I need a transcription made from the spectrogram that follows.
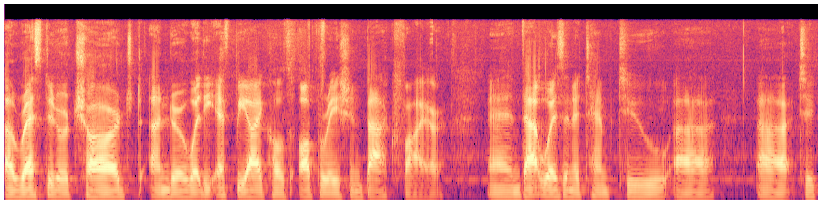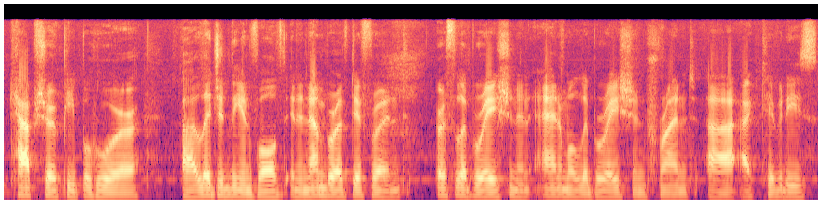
arrested or charged under what the FBI calls Operation Backfire. And that was an attempt to, uh, uh, to capture people who were uh, allegedly involved in a number of different Earth Liberation and Animal Liberation Front uh, activities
